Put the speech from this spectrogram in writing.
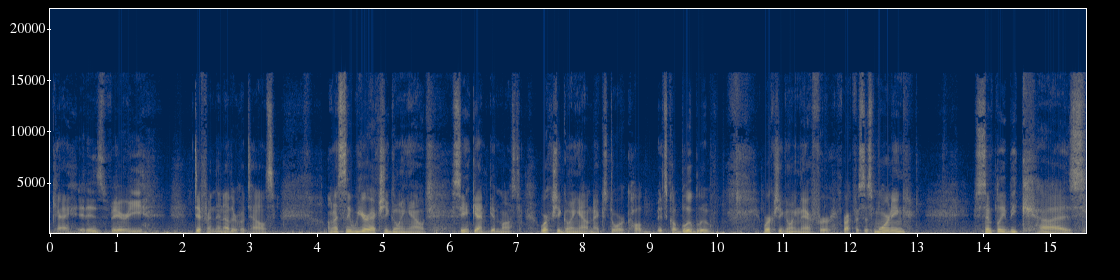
Okay, it is very different than other hotels honestly we are actually going out see again getting lost we're actually going out next door called it's called blue blue we're actually going there for breakfast this morning simply because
